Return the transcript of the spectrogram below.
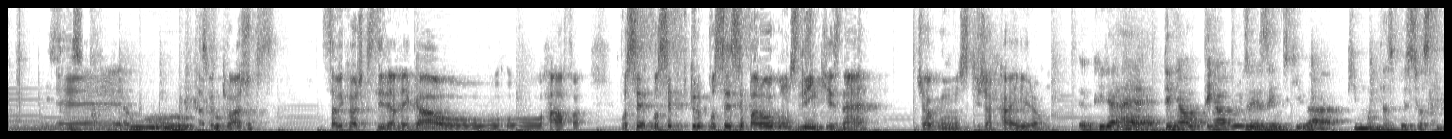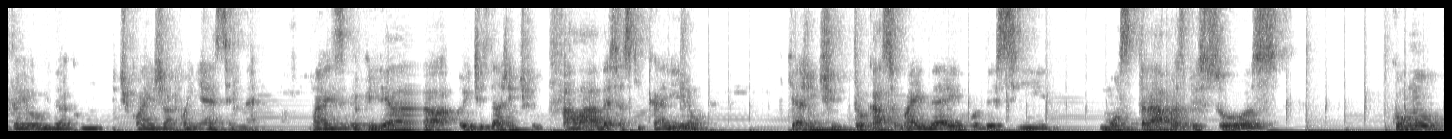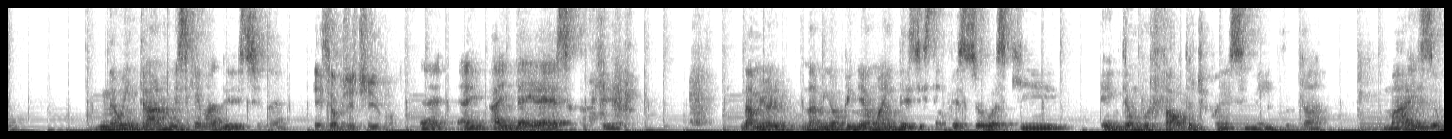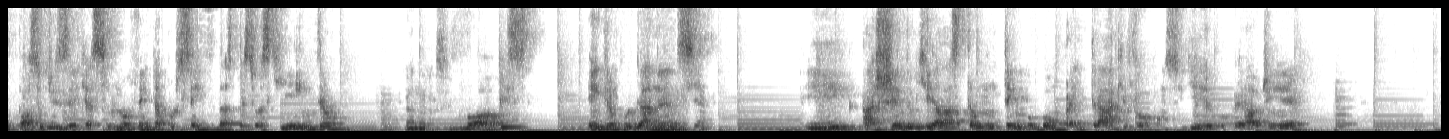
É... Sabe o que eu acho que Sabe o que eu acho que seria legal, o, o Rafa? Você, você, você separou alguns links, né? De alguns que já caíram? Eu queria, é, tem, tem alguns exemplos que, que muitas pessoas que estão envolvidas com Bitcoin já conhecem, né? Mas eu queria, antes da gente falar dessas que caíram, que a gente trocasse uma ideia e pudesse mostrar para as pessoas como não entrar num esquema desse, né? Esse é o objetivo. É, a, a ideia é essa, porque na minha, na minha opinião, ainda existem pessoas que entram por falta de conhecimento, tá? Mas eu posso dizer que, assim, 90% das pessoas que entram nos golpes entram por ganância e achando que elas estão num tempo bom para entrar, que vão conseguir recuperar o dinheiro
